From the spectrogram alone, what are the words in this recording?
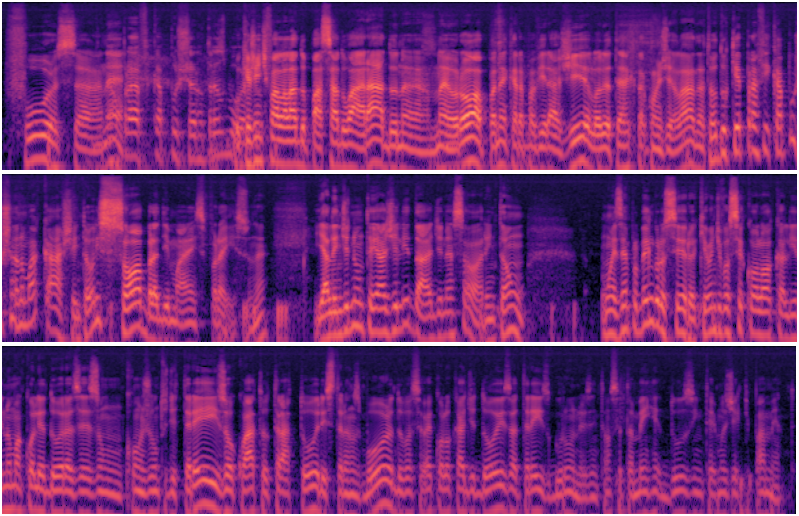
força, Não né? para ficar puxando o transbordo. O que a gente fala lá do passado, o arado na, na Europa, né, que era para virar gelo, olha a terra que está congelada, todo do que para ficar puxando uma caixa. Então ele sobra demais para isso, né? E além de não ter agilidade nessa hora. Então, um exemplo bem grosseiro aqui, onde você coloca ali numa colhedora, às vezes, um conjunto de três ou quatro tratores transbordo, você vai colocar de dois a três gruners. Então você também reduz em termos de equipamento.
